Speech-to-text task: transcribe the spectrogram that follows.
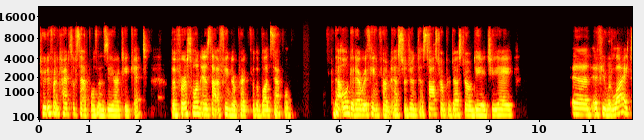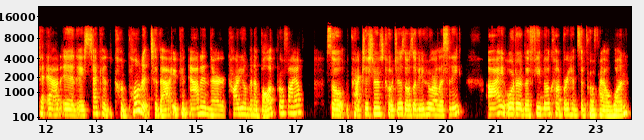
Two different types of samples in ZRT kit. The first one is that finger prick for the blood sample that will get everything from estrogen, testosterone, progesterone, DHEA. And if you would like to add in a second component to that, you can add in their cardiometabolic profile. So, practitioners, coaches, those of you who are listening, I order the female comprehensive profile one,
